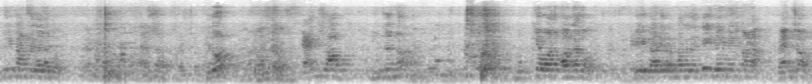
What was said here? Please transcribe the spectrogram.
ಇಲ್ಲಿ ಕಾಣಿಸಿದೆ ಅದು ಇದು ಕ್ರ್ಯಾಂಕ್ ಶಾಪ್ ಇಂಜನ್ ಮುಖ್ಯವಾದ ಭಾಗ ಅದು ಇಡೀ ಗಾಡಿ ರನ್ ಆಗೋದಕ್ಕೆ ಇದೇ ಮೇನ್ ಕಾರಣ ಕ್ರ್ಯಾಂಕ್ ಶಾಪ್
